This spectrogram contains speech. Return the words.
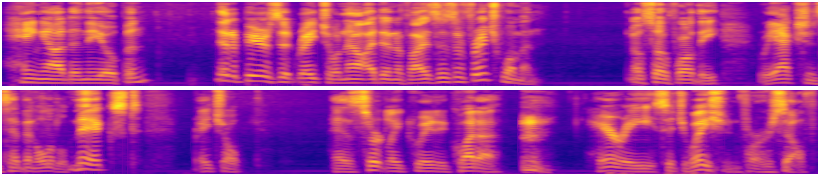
hang out in the open. It appears that Rachel now identifies as a French woman. Now, so far, the reactions have been a little mixed. Rachel has certainly created quite a hairy situation for herself.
